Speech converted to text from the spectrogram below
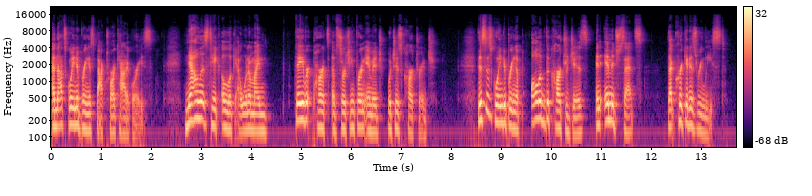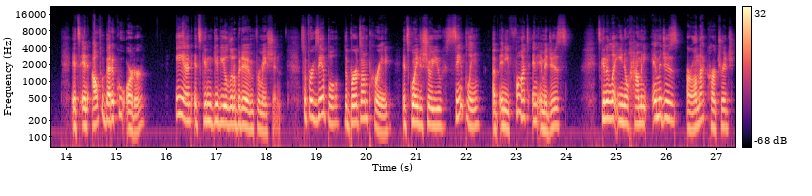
and that's going to bring us back to our categories. Now let's take a look at one of my favorite parts of searching for an image, which is cartridge. This is going to bring up all of the cartridges and image sets that Cricut has released. It's in alphabetical order, and it's going to give you a little bit of information. So for example, the Birds on Parade, it's going to show you sampling of any font and images. It's going to let you know how many images are on that cartridge,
